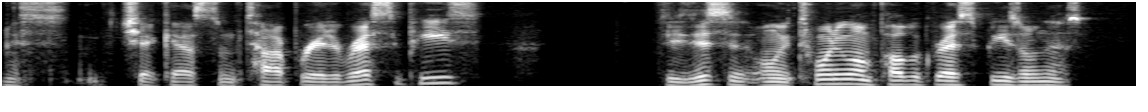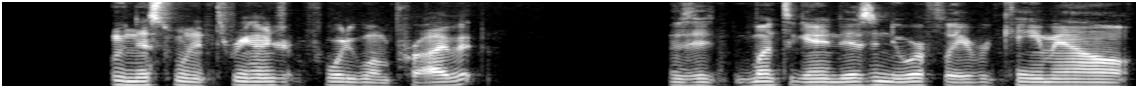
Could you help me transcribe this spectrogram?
Let's check out some top rated recipes. See, this is only 21 public recipes on this and this one 341 private. Is it once again it is a newer flavor. Came out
